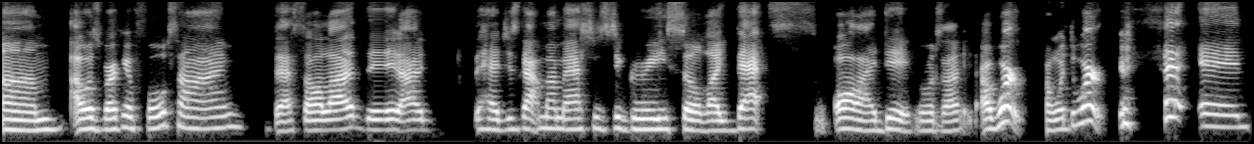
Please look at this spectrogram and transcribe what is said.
um, I was working full time. That's all I did. I had just got my master's degree. So like that's all I did was I, I worked. I went to work. and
